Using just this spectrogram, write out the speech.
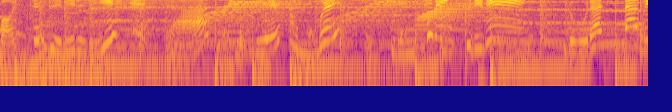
멋진 드릴리. 자, 주주의 선물. 치링 치링 치리링. 노란 나비.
